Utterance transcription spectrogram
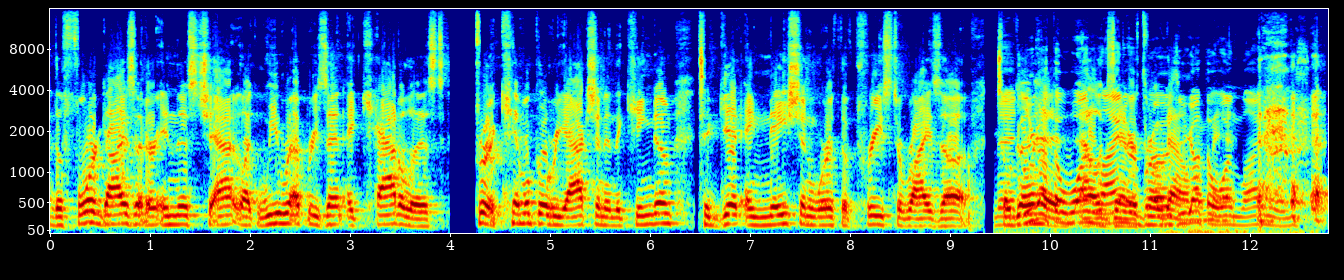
the four guys that are in this chat, like we represent a catalyst for a chemical reaction in the kingdom to get a nation worth of priests to rise up. Man, so go you ahead, got the one Alexander, liner, bros. you got the one liner.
